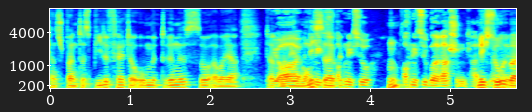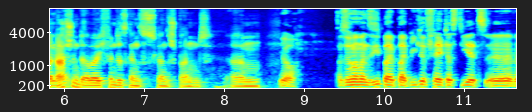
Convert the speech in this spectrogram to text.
ganz spannend, dass Bielefeld da oben mit drin ist, so, aber ja, da ja, wollen auch nicht, sondern auch nicht so, auch nicht so überraschend. Halt, nicht so ne? überraschend, aber ich finde das ganz, ganz spannend. Ähm, Ja. Also wenn man sieht bei, bei Bielefeld, dass die jetzt äh,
